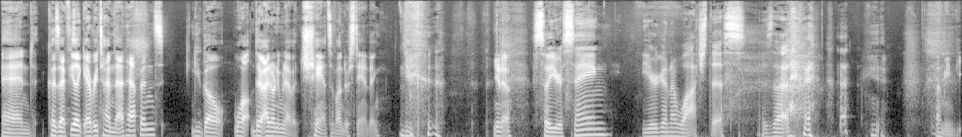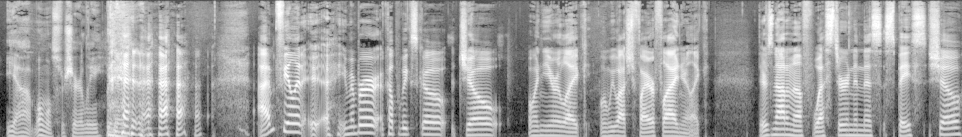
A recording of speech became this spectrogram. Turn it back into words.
And cuz I feel like every time that happens, you go, well, there I don't even have a chance of understanding, you know. So you're saying you're gonna watch this? Is that? I mean, yeah, almost for sure, Lee. I'm feeling. uh, You remember a couple weeks ago, Joe when you're like when we watched Firefly and you're like, there's not enough Western in this space show.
